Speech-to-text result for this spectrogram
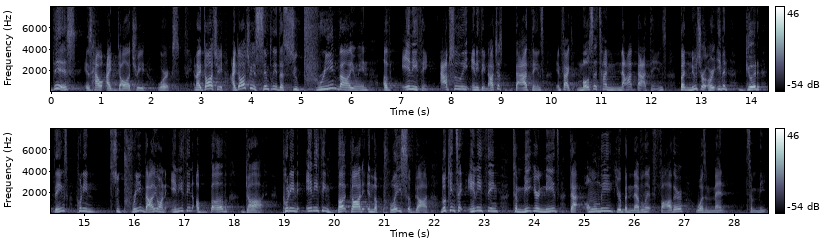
This is how idolatry works. And idolatry, idolatry is simply the supreme valuing of anything absolutely anything, not just bad things. In fact, most of the time, not bad things, but neutral or even good things, putting supreme value on anything above God, putting anything but God in the place of God, looking to anything to meet your needs that only your benevolent Father was meant to meet.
